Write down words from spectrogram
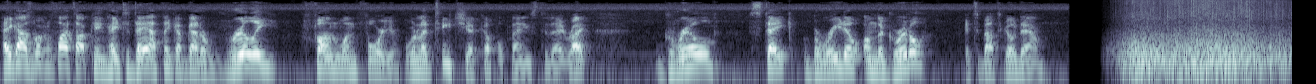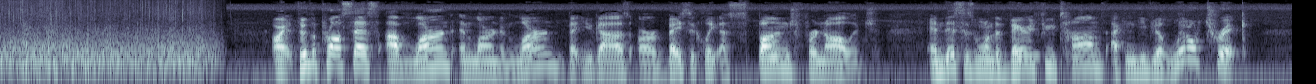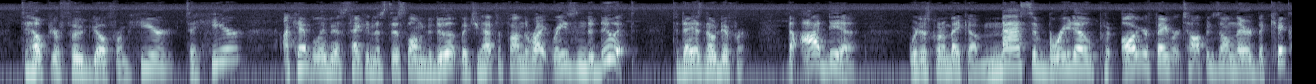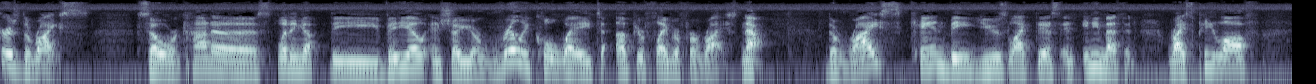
Hey guys, welcome to Flat Top King. Hey, today I think I've got a really fun one for you. We're going to teach you a couple things today, right? Grilled steak burrito on the griddle. It's about to go down. All right, through the process, I've learned and learned and learned that you guys are basically a sponge for knowledge. And this is one of the very few times I can give you a little trick to help your food go from here to here I can't believe it's taken us this long to do it, but you have to find the right reason to do it. Today is no different. The idea, we're just going to make a massive burrito, put all your favorite toppings on there. The kicker is the rice. So we're kind of splitting up the video and show you a really cool way to up your flavor for rice. Now, the rice can be used like this in any method. Rice pilaf,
